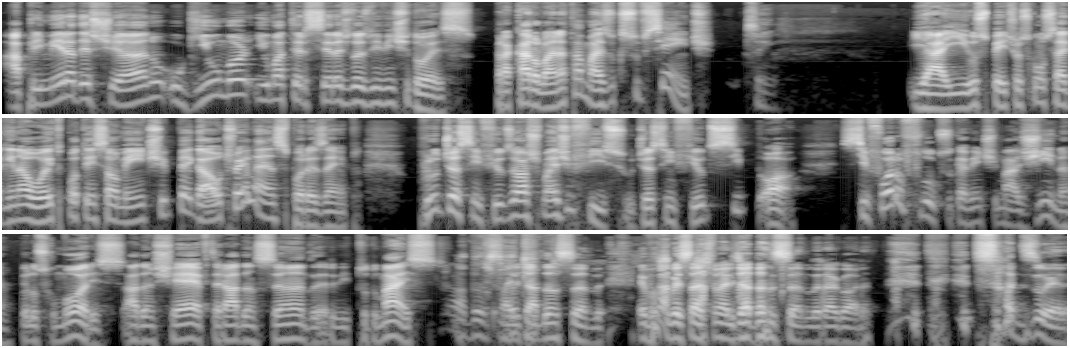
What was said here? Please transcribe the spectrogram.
a primeira deste ano, o Gilmore e uma terceira de 2022. Para Carolina tá mais do que suficiente. Sim. E aí os Patriots conseguem na 8 potencialmente pegar o Trey Lance, por exemplo. Pro Justin Fields eu acho mais difícil. O Justin Fields, se, ó, se for o fluxo que a gente imagina pelos rumores, Adam Schefter, Adam Sandler e tudo mais. Adam, de Adam Sandler. Eu vou começar a chamar ele de Adam Sandler agora. Só de zoeira.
